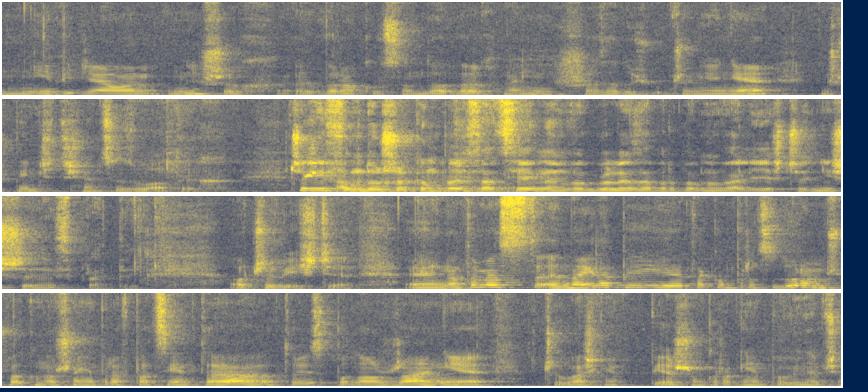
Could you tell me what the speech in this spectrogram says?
nie widziałem niższych wyroków sądowych, najniższe zadośćuczynienie niż 5000 złotych. Czyli fundusze kompensacyjnym w ogóle zaproponowali jeszcze niższe niż z praktyki. Oczywiście. E, natomiast e, najlepiej taką procedurą w przypadku noszenia praw pacjenta to jest podążanie, czy właśnie pierwszym krokiem powinna być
